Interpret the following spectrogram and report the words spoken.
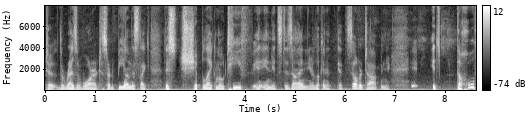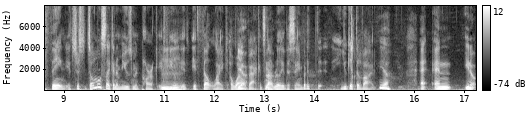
to the reservoir to sort of be on this like this ship like motif in, in its design, and you're looking at, at Silvertop, and it, it's the whole thing. It's just it's almost like an amusement park. It feel mm-hmm. it, it felt like a while Yeah. back. It's not Yeah. really the same, but it, you get the vibe. Yeah. And, and, you know,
